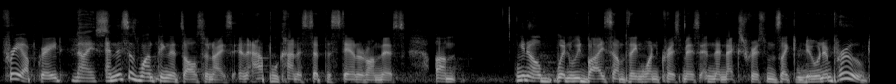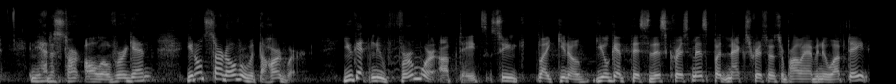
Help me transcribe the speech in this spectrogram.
Free upgrade. Nice. And this is one thing that's also nice, and Apple kind of set the standard on this. Um, you know, when we'd buy something one Christmas and the next Christmas like new and improved, and you had to start all over again, you don't start over with the hardware. You get new firmware updates. So you like, you know, you'll get this this Christmas, but next Christmas we'll probably have a new update.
